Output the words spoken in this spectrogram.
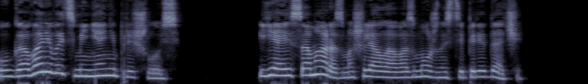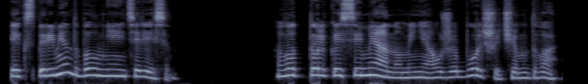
Уговаривать меня не пришлось. Я и сама размышляла о возможности передачи. Эксперимент был мне интересен. Вот только семян у меня уже больше, чем два.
